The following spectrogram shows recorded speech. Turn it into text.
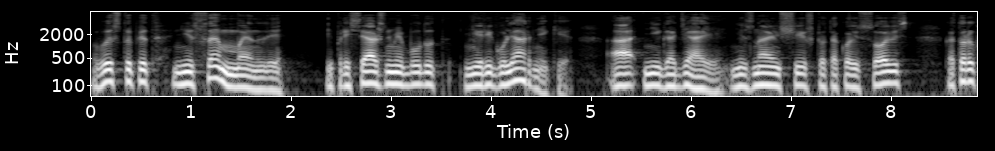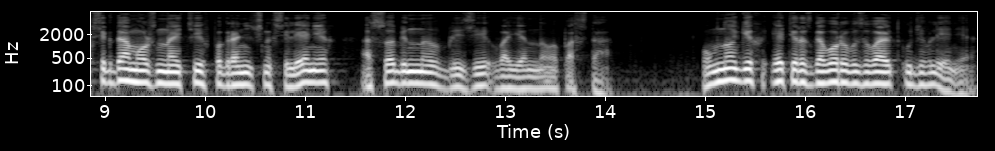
выступит не Сэм Мэнли, и присяжными будут не регулярники, а негодяи, не знающие, что такое совесть, которых всегда можно найти в пограничных селениях, особенно вблизи военного поста. У многих эти разговоры вызывают удивление.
